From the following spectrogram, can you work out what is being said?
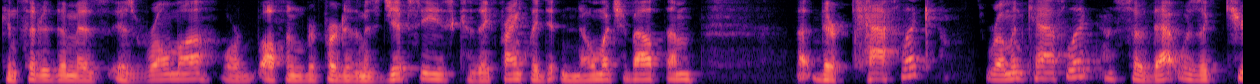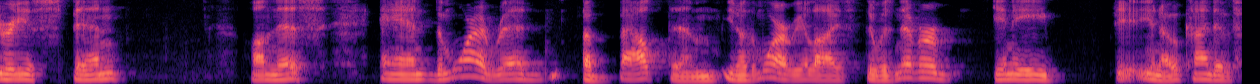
considered them as, as Roma or often referred to them as gypsies because they frankly didn't know much about them. Uh, they're Catholic, Roman Catholic. So that was a curious spin on this. And the more I read about them, you know, the more I realized there was never any, you know, kind of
